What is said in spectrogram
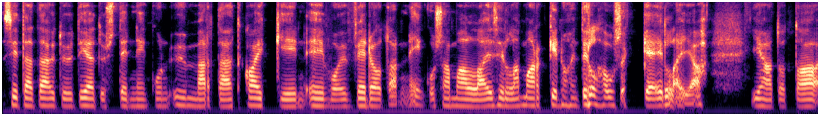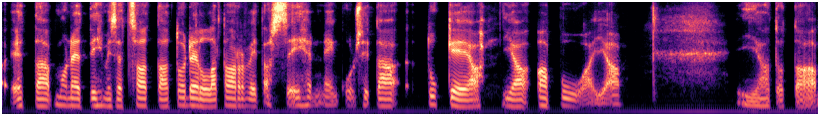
sitä täytyy tietysti niin kuin ymmärtää, että kaikkiin ei voi vedota niin kuin samanlaisilla markkinointilausekkeilla ja, ja tota, että monet ihmiset saattaa todella tarvita siihen niin kuin sitä tukea ja apua ja, ja tota,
